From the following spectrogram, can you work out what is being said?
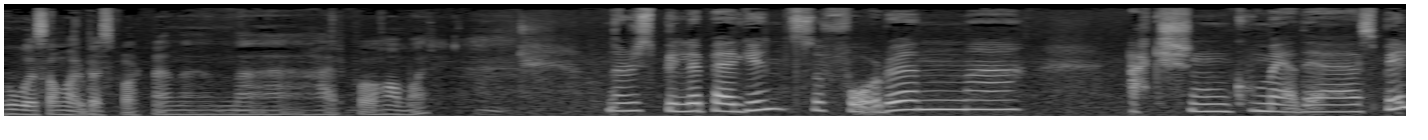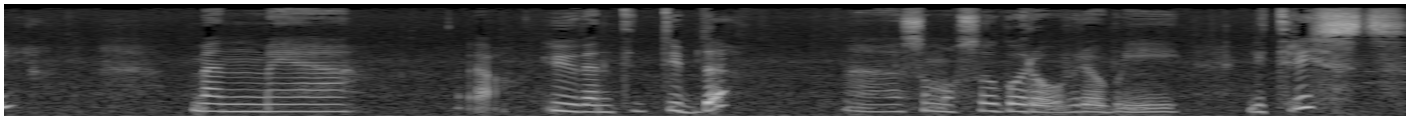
gode samarbeidspartnerne her på Hamar. Når du spiller Per Gynt, så får du en eh, action-komediespill, men med ja, uventet dybde, eh, som også går over i å bli litt trist,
